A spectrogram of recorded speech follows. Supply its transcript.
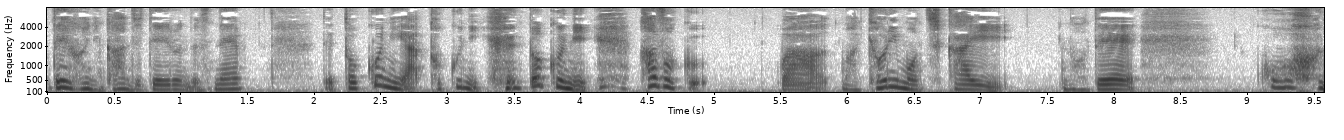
っていうふうに感じているんですね。で特にや特に 特に家族は、まあ、距離も近いのでこう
